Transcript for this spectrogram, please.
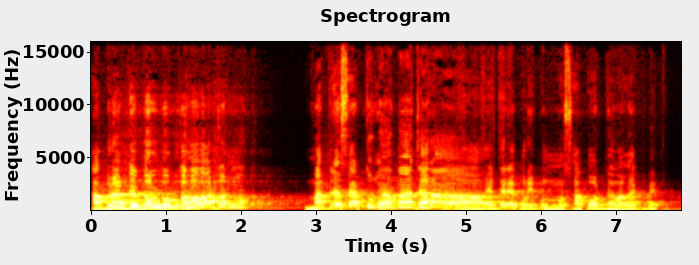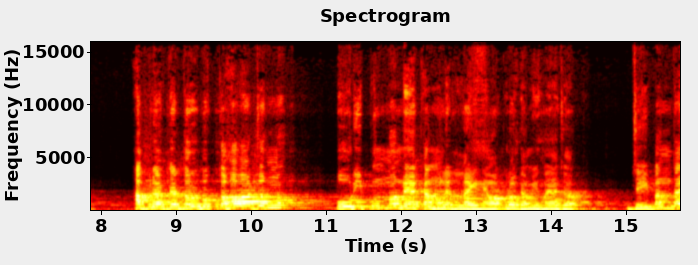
আবরারদের দলভুক্ত হওয়ার জন্য মাদ্রাসার তুলা বা যারা এদের পরিপূর্ণ সাপোর্ট দেওয়া লাগবে। আবরারদের দলভুক্ত হওয়ার জন্য পরিপূর্ণ ন্যাক আমলের লাইনে অগ্রগামী হয়ে যাও। যেই বান্দা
